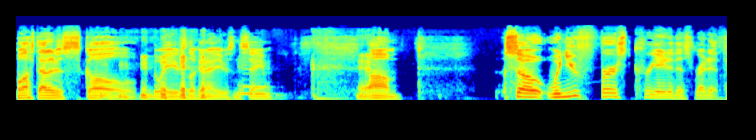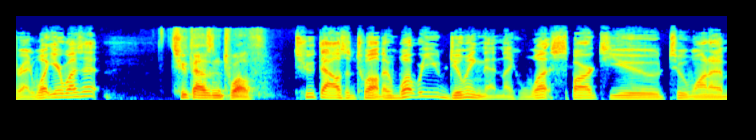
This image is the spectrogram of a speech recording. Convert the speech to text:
bust out of his skull the way he was looking at it. He was insane. Yeah. Um, so when you first created this Reddit thread, what year was it? 2012. 2012. And what were you doing then? Like what sparked you to want to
